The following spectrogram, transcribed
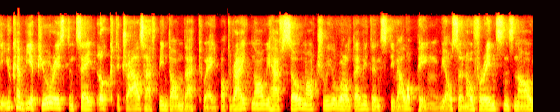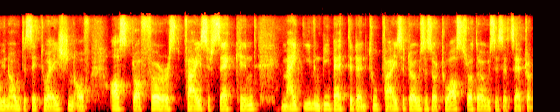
you can be a purist and say, look, the trials have been done that way. But right now, we have so much real world evidence developing. We also know, for instance, now, you know, the situation of Astra first, Pfizer second might even be better than two Pfizer doses or two Astra doses, etc.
